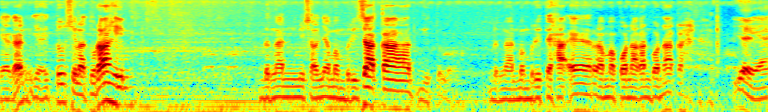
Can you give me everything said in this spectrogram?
ya kan? Yaitu silaturahim dengan misalnya memberi zakat gitu loh dengan memberi THR sama ponakan-ponakan. Iya ya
